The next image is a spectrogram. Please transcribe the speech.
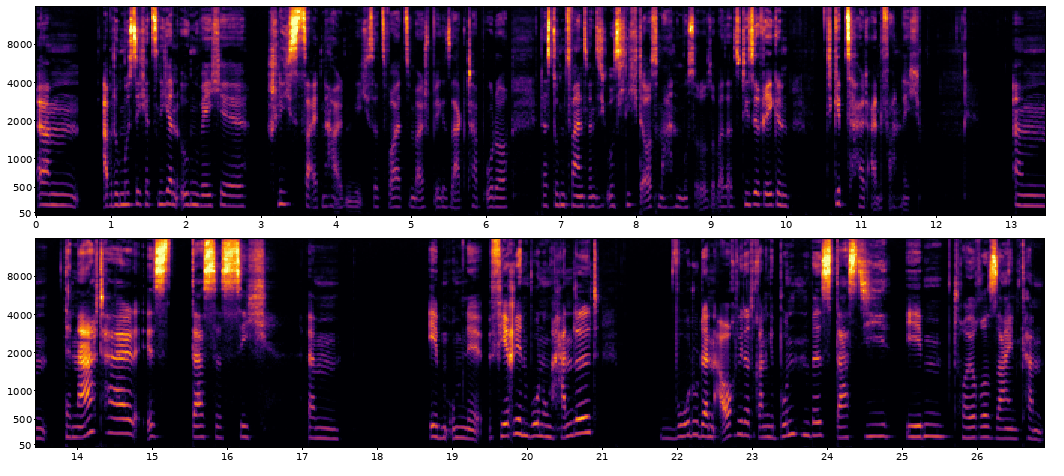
Ähm, aber du musst dich jetzt nicht an irgendwelche Schließzeiten halten, wie ich es jetzt vorher zum Beispiel gesagt habe, oder dass du um 22 Uhr das Licht ausmachen musst oder sowas. Also diese Regeln, die gibt es halt einfach nicht. Ähm, der Nachteil ist, dass es sich ähm, eben um eine Ferienwohnung handelt, wo du dann auch wieder dran gebunden bist, dass sie eben teurer sein kann.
